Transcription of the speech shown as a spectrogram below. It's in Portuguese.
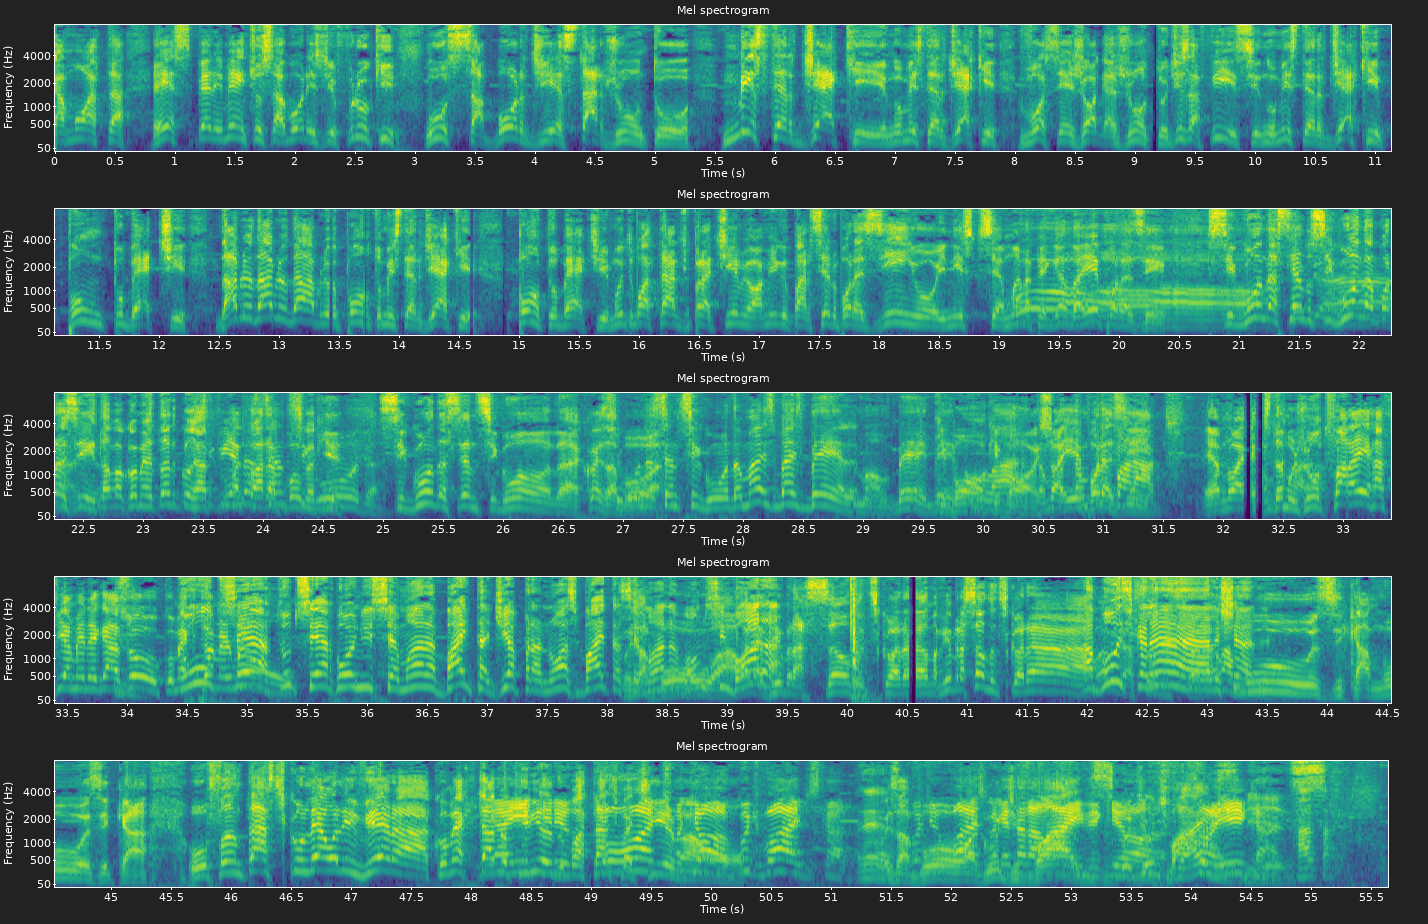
Experimente os sabores de Fruque, o sabor de estar junto. Mr. Jack, no Mr. Jack você joga junto. Desafie-se no MrJack.bet. www.mrjack.bet. Muito boa tarde pra ti, meu amigo e parceiro Porazinho. Início de semana pegando aí, Porazinho. Segunda sendo segunda, Porazinho. Tava comentando com o Rafinha Segunda agora há pouco segunda. aqui. Segunda sendo segunda. Coisa Segunda boa. sendo segunda, mas, mas bem, irmão, bem, bem. Que bom, vamos que bom. Tamo- Isso aí, Porazinho. preparados. É nós, estamos juntos. Fala aí, Rafinha Menegaso. Como é que tá, Tudo meu irmão? certo, tudo certo. Bom início de semana, baita dia pra nós, baita Coisa semana. boa. Vamos Olha a embora. vibração do Discorama, vibração do Discorama. A música, né. Alexandre? A música, a música. O fantástico Léo Oliveira. Como é que tá, E meu aí, querido? Boa tarde Tô pra ti, irmão. Aqui, ó, good vibes, cara. É. Coisa Good boa, vibes good tá na live vibes, good vibes. Isso aí, cara. Ah, tá.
